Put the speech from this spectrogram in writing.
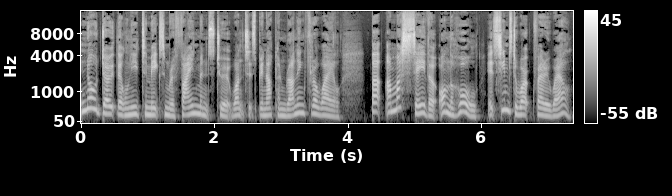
No doubt they'll need to make some refinements to it once it's been up and running for a while, but I must say that on the whole, it seems to work very well.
